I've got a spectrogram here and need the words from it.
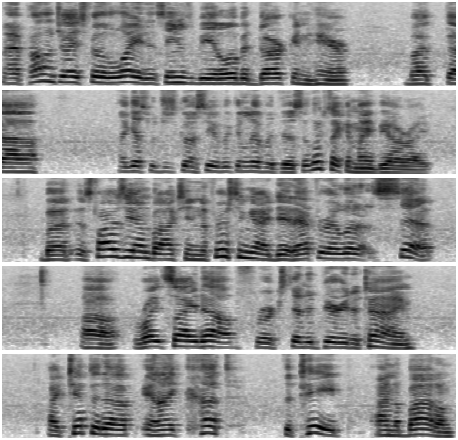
I apologize for the light, it seems to be a little bit dark in here, but uh, I guess we're just going to see if we can live with this. It looks like it might be alright. But as far as the unboxing, the first thing I did after I let it sit uh, right side up for extended period of time I tipped it up and I cut the tape on the bottom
